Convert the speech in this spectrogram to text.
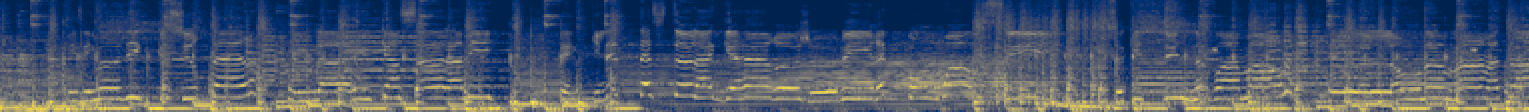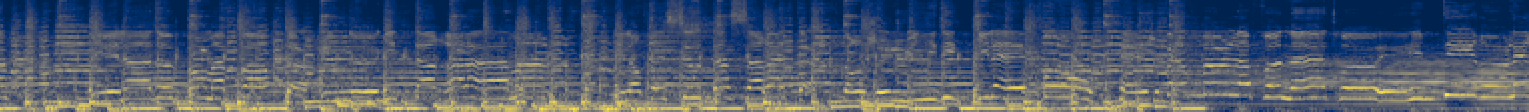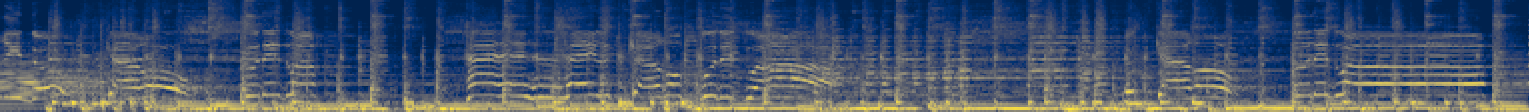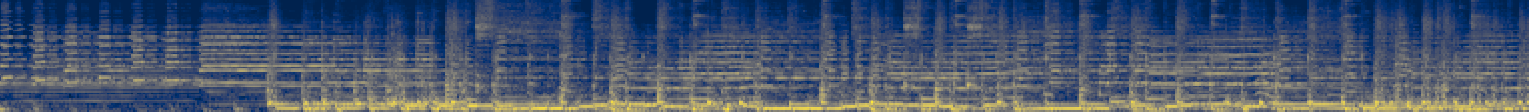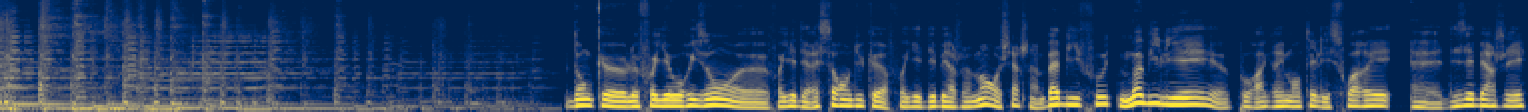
Mais il me dit que sur terre, il n'a eu qu'un seul ami et qu'il déteste la guerre. Je lui réponds moi aussi. Ce qui est une voix morne et le lendemain matin, il est là devant ma porte, une guitare à la main. Il entrait soudain s'arrête Donc euh, le foyer Horizon, euh, foyer des restaurants du cœur, foyer d'hébergement, recherche un baby-foot mobilier euh, pour agrémenter les soirées des hébergés.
